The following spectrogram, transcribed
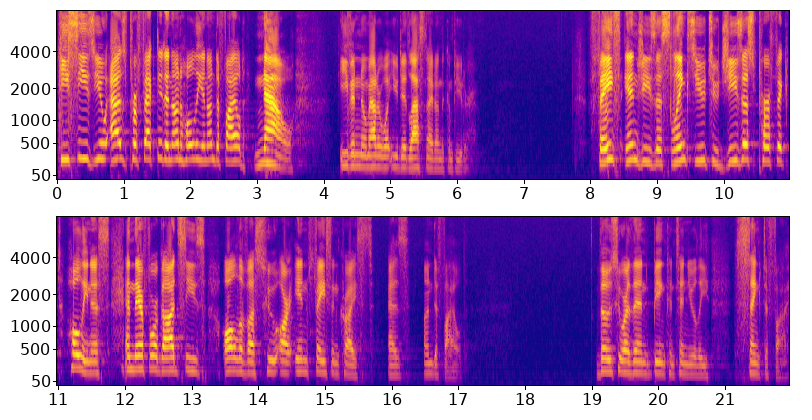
He sees you as perfected and unholy and undefiled now even no matter what you did last night on the computer. Faith in Jesus links you to Jesus' perfect holiness, and therefore God sees all of us who are in faith in Christ as undefiled. Those who are then being continually sanctified.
